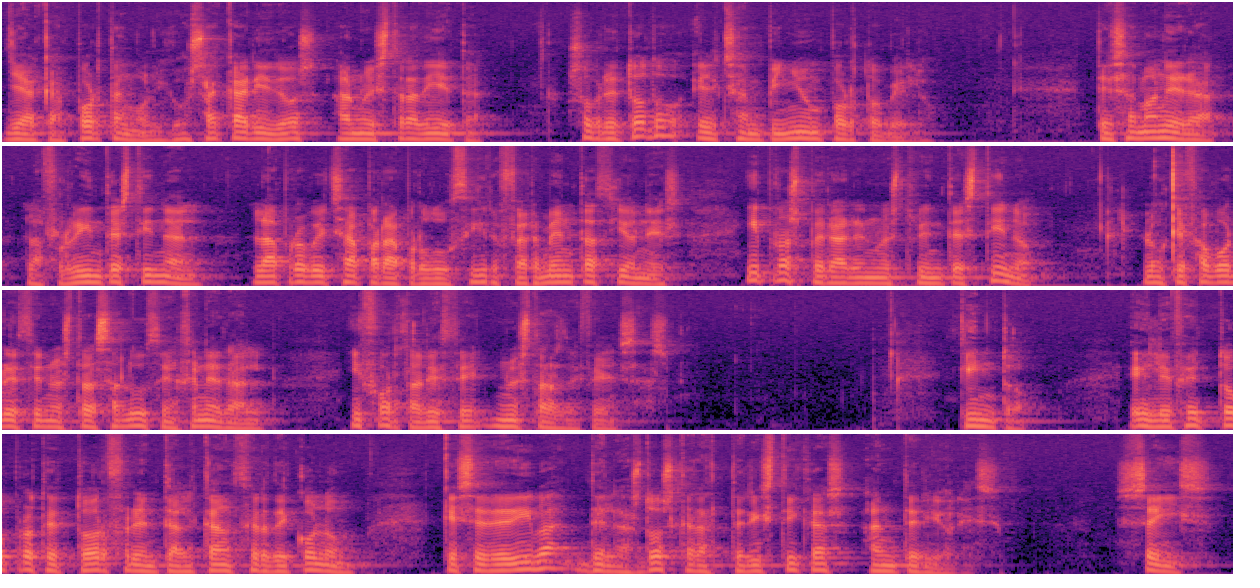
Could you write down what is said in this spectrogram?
ya que aportan oligosacáridos a nuestra dieta, sobre todo el champiñón portobelo. De esa manera, la flora intestinal la aprovecha para producir fermentaciones y prosperar en nuestro intestino, lo que favorece nuestra salud en general y fortalece nuestras defensas. Quinto, el efecto protector frente al cáncer de colon, que se deriva de las dos características anteriores. 6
